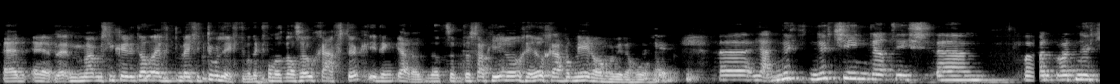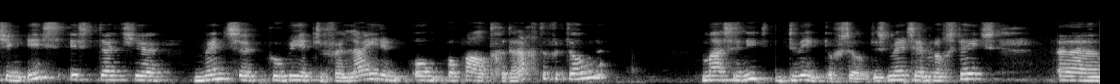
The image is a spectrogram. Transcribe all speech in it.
En, eh, maar misschien kun je het dan even een beetje toelichten, want ik vond het wel zo'n gaaf stuk. Ik denk, ja, dat, dat, daar zou ik hier heel, heel graag wat meer over willen horen. Eh, ja, nudging, dat is, ehm, wat, wat nudging is, is dat je mensen probeert te verleiden om bepaald gedrag te vertonen, maar ze niet dwingt of zo. Dus mensen hebben nog steeds eh,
